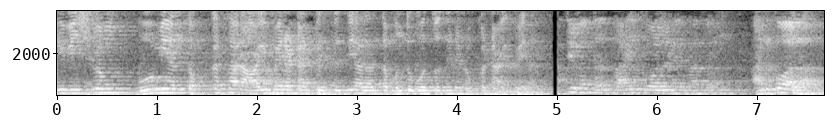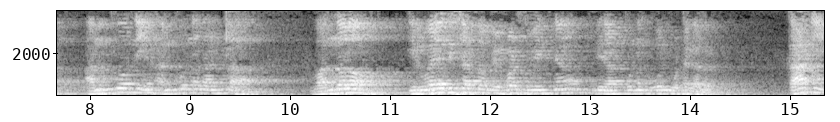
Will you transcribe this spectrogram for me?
ఈ విశ్వం భూమి అంత ఒక్కసారి ఆగిపోయినట్టు అనిపిస్తుంది అదంతా ముందు పోతుంది నేను ఒక్కడిని ఆగిపోయినా. అత్యున్నత స్థాయికి పోవాలనేది మాత్రం అనుకోవాలా? అనుకోని అనుకున్న దాంట్లో వందలో ఇరవై ఐదు శాతం ఎఫర్ట్స్ పెట్టినా మీరు అనుకున్న గోల్ కొట్టగలరు. కానీ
